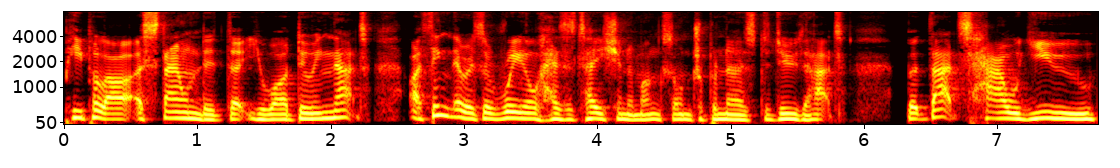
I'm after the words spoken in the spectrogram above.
People are astounded that you are doing that. I think there is a real hesitation amongst entrepreneurs to do that. But that's how you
